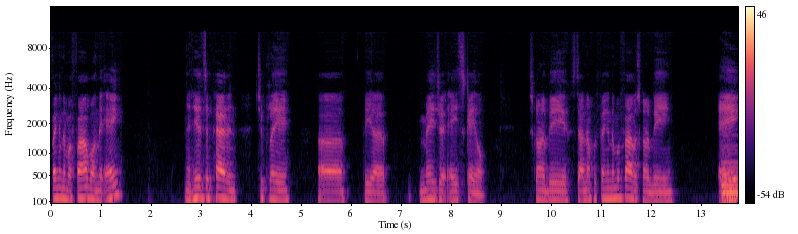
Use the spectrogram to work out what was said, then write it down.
finger number 5 on the A. And here's the pattern to play uh, the uh, major A scale. It's going to be, starting off with finger number five, it's going to be A,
